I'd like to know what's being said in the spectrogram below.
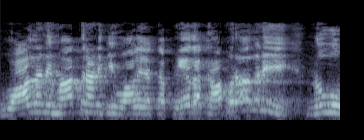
వాళ్ళని మాత్రానికి వాళ్ళ యొక్క పేద కాపురాలని నువ్వు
